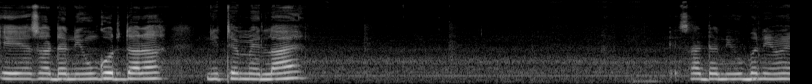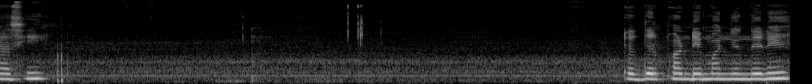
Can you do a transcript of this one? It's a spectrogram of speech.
ਇਹ ਹੈ ਸਾਡਾ ਨਿਊ ਗੁਰਦੁਆਰਾ, ਜਿੱਥੇ ਮੇਲਾ ਹੈ। ਸਾਡਾ ਨਿਊ ਬਣਿਆ ਹੋਇਆ ਸੀ। ਇੱਧਰ ਭਾਂਡੇ ਮਾਂਜਦੇ ਨੇ।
